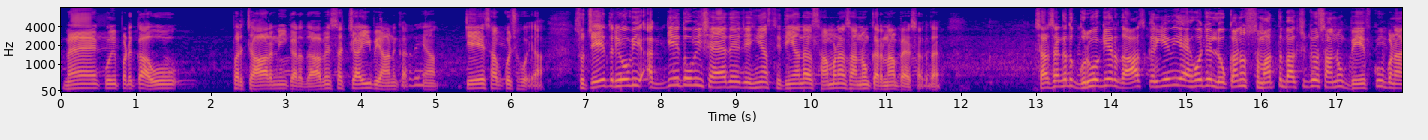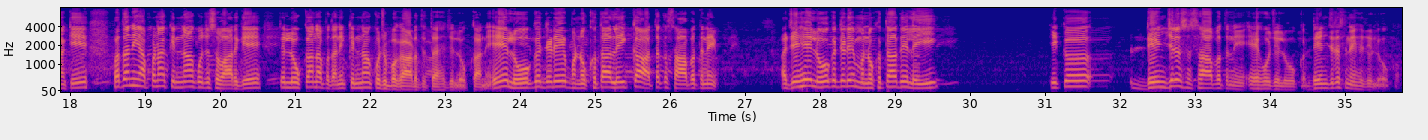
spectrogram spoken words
ਮੈਂ ਕੋਈ ਭੜਕਾਊ ਪ੍ਰਚਾਰ ਨਹੀਂ ਕਰਦਾ, ਮੈਂ ਸੱਚਾਈ ਬਿਆਨ ਕਰ ਰਿਹਾ ਕਿ ਇਹ ਸਭ ਕੁਝ ਹੋਇਆ। ਸੁਚੇਤ ਰਿਓ ਵੀ ਅੱਗੇ ਤੋਂ ਵੀ ਸ਼ਾਇਦ ਅਜਿਹੀਆਂ ਸਥਿਤੀਆਂ ਦਾ ਸਾਹਮਣਾ ਸਾਨੂੰ ਕਰਨਾ ਪੈ ਸਕਦਾ। ਹੈ ਸਾਧ ਸੰਗਤ, ਗੁਰੂ ਅੱਗੇ ਅਰਦਾਸ ਕਰੀਏ ਵੀ ਇਹੋ ਜਿਹੇ ਲੋਕਾਂ ਨੂੰ ਸਮਤ ਬਖਸ਼ ਜੋ ਸਾਨੂੰ ਬੇਵਕੂਫ ਬਣਾ ਕੇ ਪਤਾ ਨਹੀਂ ਆਪਣਾ ਕਿੰਨਾ ਕੁਝ ਸਵਾਰ ਗਏ ਤੇ ਲੋਕਾਂ ਦਾ ਪਤਾ ਨਹੀਂ ਕਿੰਨਾ ਕੁਝ ਵਿਗਾੜ ਦਿੱਤਾ ਹੈ ਜੇ ਲੋਕਾਂ ਨੇ। ਇਹ ਲੋਕ ਜਿਹੜੇ ਮਨੁੱਖਤਾ ਲਈ ਘਾਤਕ ਸਾਬਤ ਨੇ। ਅਜਿਹੇ ਲੋਕ ਜਿਹੜੇ ਮਨੁੱਖਤਾ ਦੇ ਲਈ ਇੱਕ ਡੇਂਜਰਸ ਸਾਬਤ ਨੇ ਇਹੋ ਜਿਹੇ ਲੋਕ ਡੇਂਜਰਸ ਨੇ ਇਹੋ ਜਿਹੇ ਲੋਕ।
